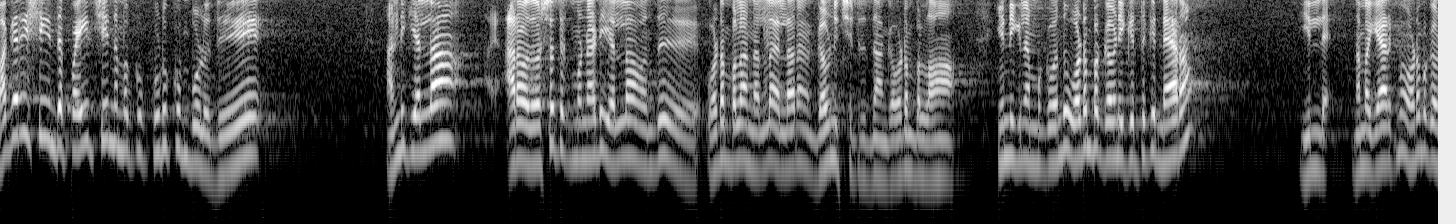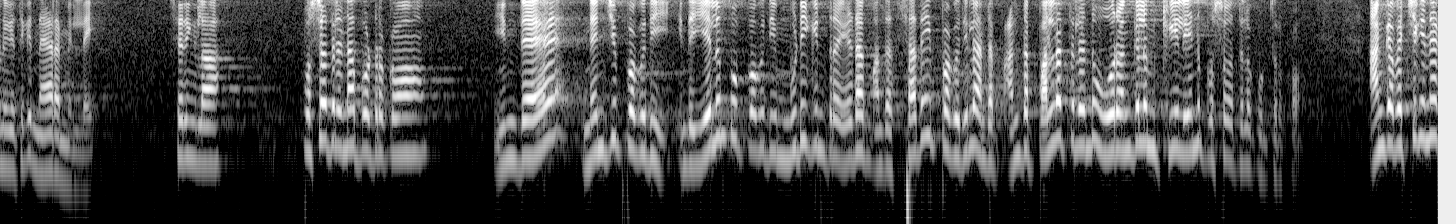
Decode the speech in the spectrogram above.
மகரிஷி இந்த பயிற்சியை நமக்கு கொடுக்கும் பொழுது அன்றைக்கி எல்லாம் அறுபது வருஷத்துக்கு முன்னாடி எல்லாம் வந்து உடம்பெல்லாம் நல்லா எல்லாரும் கவனிச்சிட்டு இருந்தாங்க உடம்பெல்லாம். இன்றைக்கி நமக்கு வந்து உடம்பை கவனிக்கிறதுக்கு நேரம் இல்லை. நமக்கு யாருக்குமே உடம்பை கவனிக்கிறதுக்கு நேரம் இல்லை. சரிங்களா? புஸ்தகத்தில் என்ன போட்டிருக்கோம்? இந்த நெஞ்சு பகுதி இந்த எலும்பு பகுதி முடிகின்ற இடம் அந்த சதை பகுதியில் அந்த அந்த பள்ளத்துலேருந்து ஒரு அங்குலம் கீழேன்னு புஸ்தகத்தில் கொடுத்துருக்கோம். அங்கே வச்சிங்கன்னா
